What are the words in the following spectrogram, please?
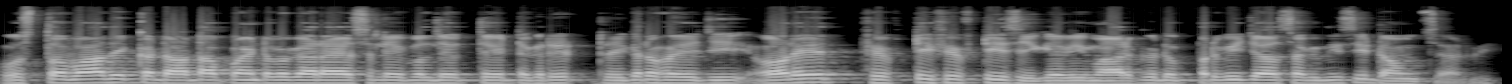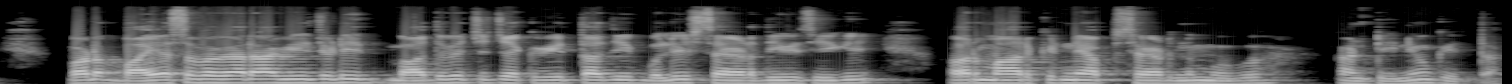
ਉਸ ਤੋਂ ਬਾਅਦ ਇੱਕ ਡਾਟਾ ਪੁਆਇੰਟ ਵਗੈਰਾ ਇਸ ਲੈਵਲ ਦੇ ਉੱਤੇ ਟ੍ਰਿਗਰ ਹੋਏ ਜੀ ਔਰ ਇਹ 50 50 ਸੀਗੇ ਵੀ ਮਾਰਕੀਟ ਉੱਪਰ ਵੀ ਜਾ ਸਕਦੀ ਸੀ ਡਾਊਨ ਸਾਈਡ ਵੀ। ਬਟ ਬਾਇਸ ਵਗੈਰਾ ਵੀ ਜਿਹੜੀ ਬਾਅਦ ਵਿੱਚ ਚੈੱਕ ਕੀਤਾ ਜੀ ਬੁਲਿਸ਼ ਸਾਈਡ ਦੀ ਵੀ ਸੀਗੀ ਔਰ ਮਾਰਕੀਟ ਨੇ ਅਪ ਸਾਈਡ ਨੂੰ ਮੂਵ ਕੰਟੀਨਿਊ ਕੀਤਾ।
